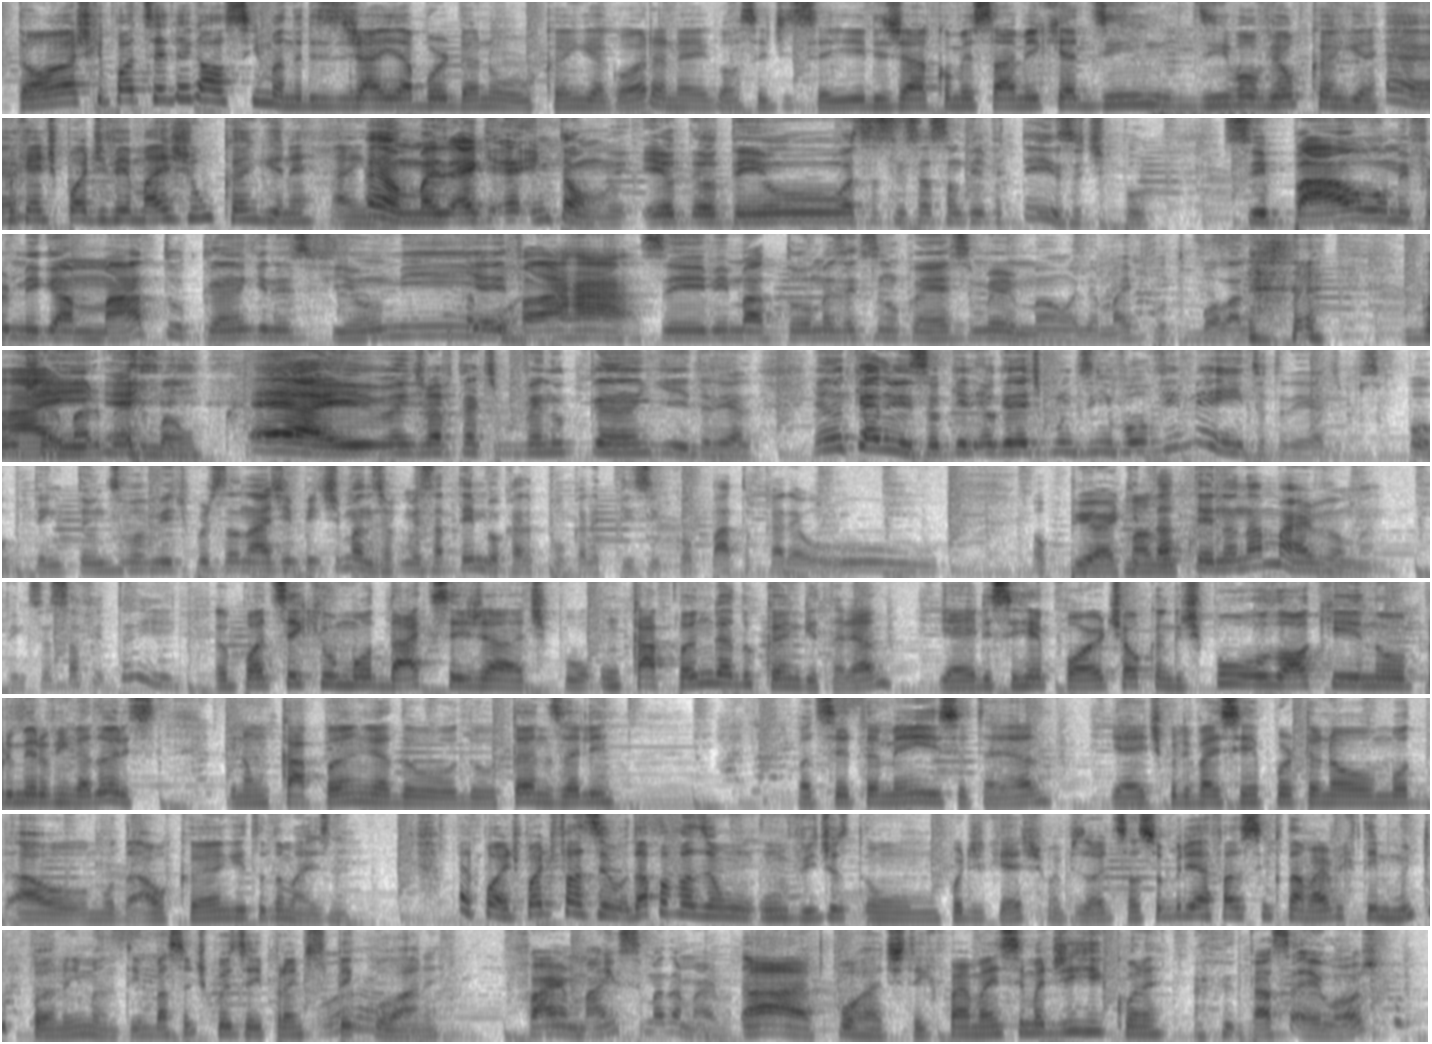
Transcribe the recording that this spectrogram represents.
então eu acho que pode ser legal sim, mano. Eles já ir abordando o Kang agora, né? Igual você disse aí, eles já começaram meio que a desen- desenvolver o Kang, né? É. Porque a gente pode ver mais de um Kang, né? Ainda. É, mas é que. é, então, eu, eu tenho essa sensação que ele vai ter isso, tipo. Se pá, o Homem-Formiga mata o Kang nesse filme Eita e aí porra. fala, ah, você me matou, mas é que você não conhece meu irmão. Ele é mais puto bolado. Vou Aí- chamar meu irmão. É, aí a gente vai ficar, tipo, vendo o Kang, tá ligado? Eu não quero isso, eu queria, eu queria tipo, um desenvolvimento, tá ligado? Tipo, pô, tem que ter um desenvolvimento de personagem pra gente, mano, já começar a ter meu cara, pô, o cara é psicopata, o cara é o, é o pior que tá Maluco. tendo na Marvel, mano. Tem que ser essa fita aí. Pode ser que o Modak seja, tipo, um capanga do Kang, tá ligado? E aí ele se reporte ao Kang. Tipo o Loki no primeiro Vingadores. E não um capanga do, do Thanos ali. Pode ser também isso, tá ligado? E aí, tipo, ele vai se reportando ao, ao, ao Kang e tudo mais, né? Mas, pô, a gente pode fazer. Dá pra fazer um, um vídeo, um podcast, um episódio só sobre a fase 5 da Marvel, que tem muito pano, hein, mano? Tem bastante coisa aí pra gente Ué. especular, né? Farmar em cima da Marvel. Ah, porra, a gente tem que farmar em cima de rico, né? tá certo, é lógico.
